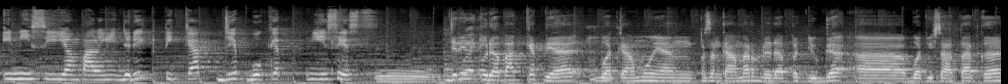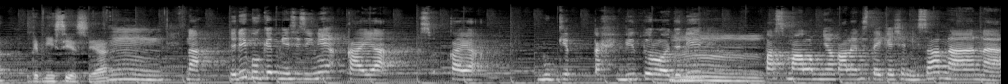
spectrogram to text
ini sih yang paling jadi tiket jeep bukit nisis Uh, Jadi Buat- udah paket ya buat kamu yang pesan kamar udah dapet juga eh, buat wisata ke Bukit Nisis ya. Hmm. Nah, jadi Bukit Nisis ini kayak kayak bukit teh gitu loh. Jadi Hmm. pas malamnya kalian staycation di sana, nah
